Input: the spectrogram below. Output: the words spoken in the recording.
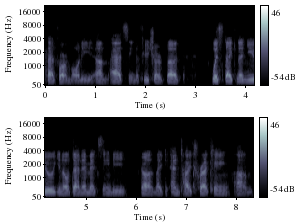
platform or the um ads in the future. But with like the new you know dynamics in the uh, like anti-tracking um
